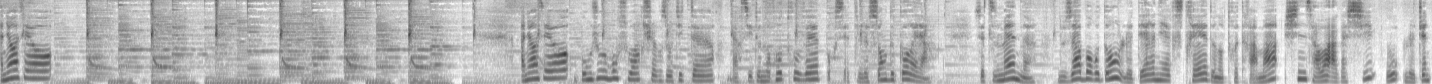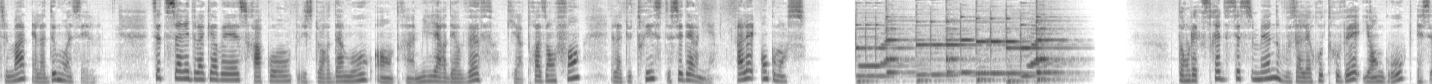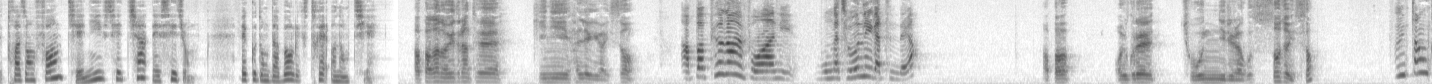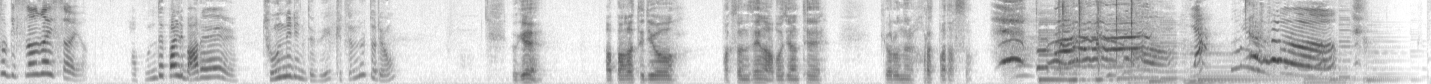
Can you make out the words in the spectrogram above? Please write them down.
안녕하세요. 안녕하세요. Bonjour, bonsoir, chers auditeurs. Merci de nous retrouver pour cette leçon de coréen. Cette semaine, nous abordons le dernier extrait de notre drama Shinsawa Agashi ou Le gentleman et la demoiselle. Cette série de la KBS raconte l'histoire d'amour entre un milliardaire veuf qui a trois enfants et la tutrice de ces derniers. Allez, on commence. Dans l'extrait de cette semaine, vous allez retrouver Yongguk et ses trois enfants, Jenny, Sechan et Sejong. Écoutons d'abord l'extrait en entier. 아빠가 너희들한테 기니 할 얘기가 있어. 아빠 표정을 보아하니 뭔가 좋은 일 같은데요? 아빠 얼굴에 좋은 일이라고 써져 있어? 엄청 크게 써져 있어요. 아, 뭔데 빨리 말해. 좋은 일인데 왜 이렇게 뜸을 들여? 그게 아빠가 드디어 박 선생 아버지한테 결혼을 허락받았어.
